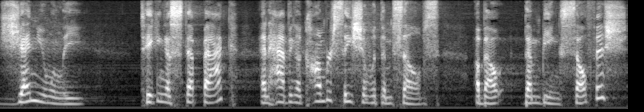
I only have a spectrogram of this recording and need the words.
genuinely taking a step back and having a conversation with themselves about them being selfish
